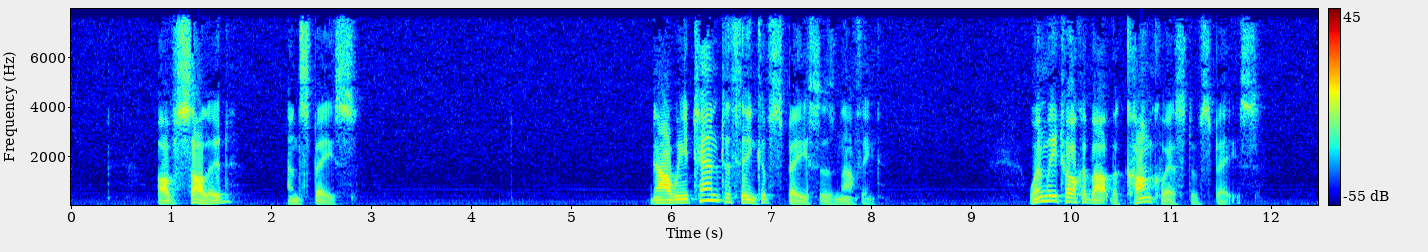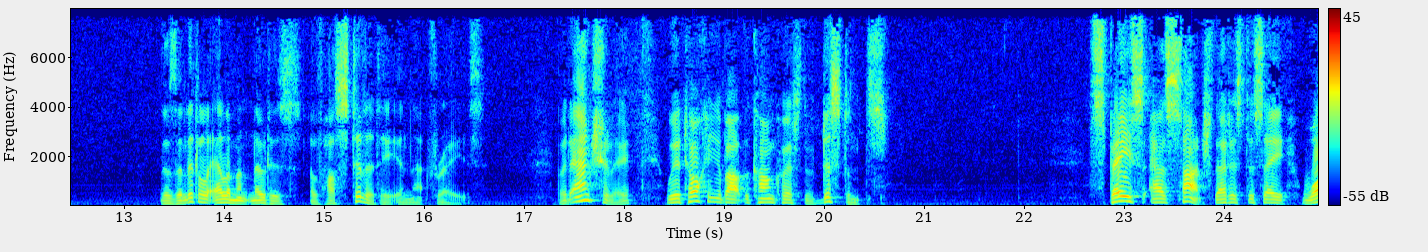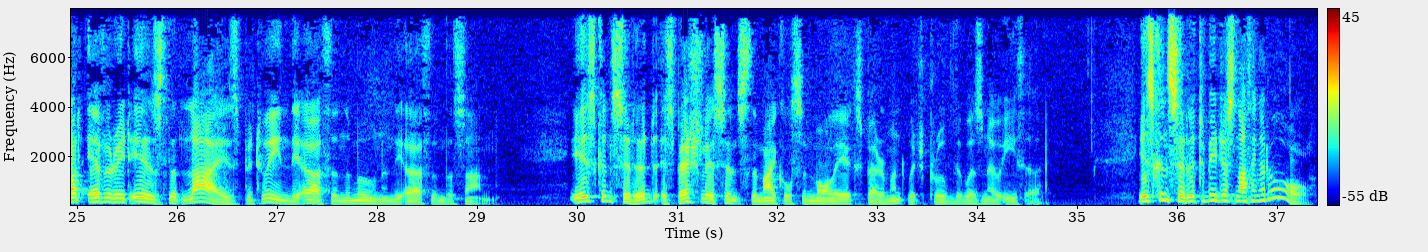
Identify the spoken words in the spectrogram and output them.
of solid and space. Now, we tend to think of space as nothing. When we talk about the conquest of space, there's a little element, notice, of hostility in that phrase. But actually, we're talking about the conquest of distance. Space as such, that is to say, whatever it is that lies between the earth and the moon and the earth and the sun, is considered, especially since the Michelson-Morley experiment, which proved there was no ether, is considered to be just nothing at all.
